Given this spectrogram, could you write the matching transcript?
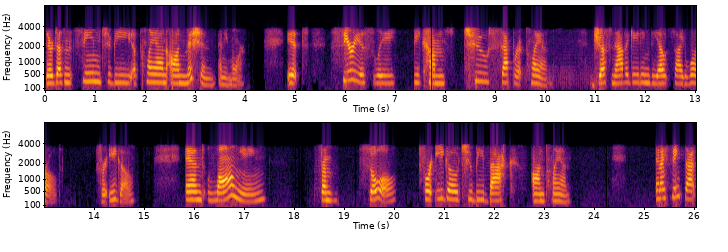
There doesn't seem to be a plan on mission anymore. It seriously becomes two separate plans just navigating the outside world for ego and longing from soul for ego to be back on plan. And I think that's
